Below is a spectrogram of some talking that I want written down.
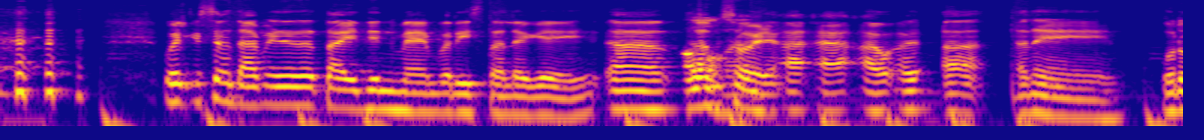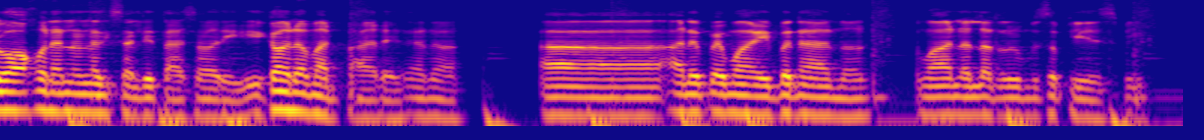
well, kasi ang dami na tayo din memories talaga eh. Uh, Oo I'm sorry. ah, ah, ah, ah, ano eh, puro ako na lang nagsalita. Sorry. Ikaw naman, pare. Ano? Ah, ano pa yung mga iba na, ano, yung mga nalaro mo sa PSP?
